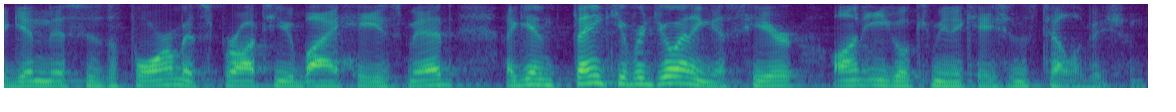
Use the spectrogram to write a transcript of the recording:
Again, this is the forum. It's brought to you by HaysMed. Again, thank you for joining us here on Eagle Communications Television.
